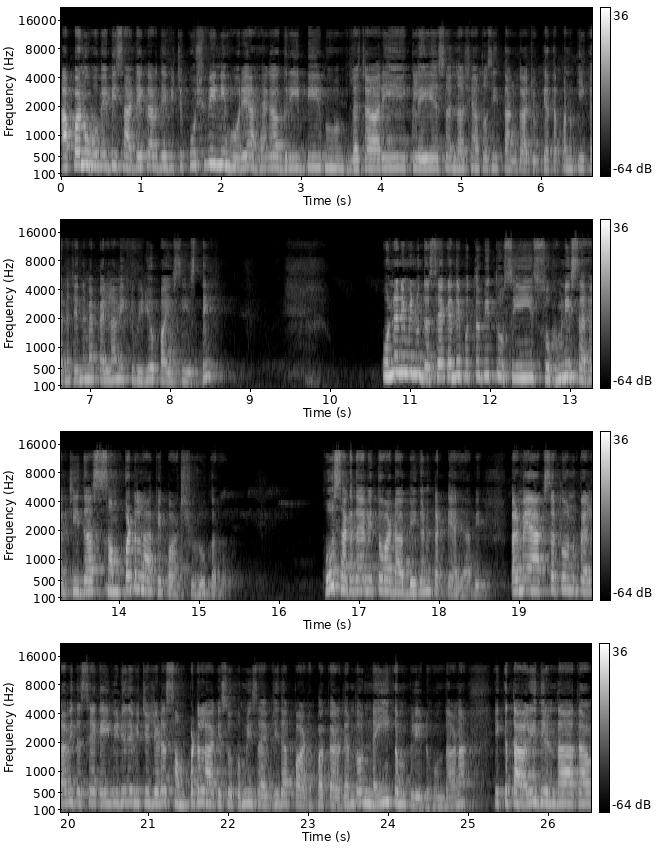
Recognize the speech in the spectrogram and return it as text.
ਆਪਾਂ ਨੂੰ ਹੋਵੇ ਵੀ ਸਾਡੇ ਘਰ ਦੇ ਵਿੱਚ ਕੁਝ ਵੀ ਨਹੀਂ ਹੋ ਰਿਹਾ ਹੈਗਾ, ਗਰੀਬੀ, ਮ- ਲਾਚਾਰੀ, ਕਲੇਸ਼, ਨਸ਼ਿਆਂ ਤੋਂ ਅਸੀਂ ਤੰਗ ਆ ਚੁੱਕੇ ਹਾਂ, ਤਾਂ ਆਪਾਂ ਨੂੰ ਕੀ ਕਰਨਾ ਚਾਹੀਦਾ? ਮੈਂ ਪਹਿਲਾਂ ਵੀ ਇੱਕ ਵੀਡੀਓ ਪਾਈ ਸੀ ਇਸ ਤੇ। ਉਹਨਾਂ ਨੇ ਮੈਨੂੰ ਦੱਸਿਆ, ਕਹਿੰਦੇ ਪੁੱਤ ਵੀ ਤੁਸੀਂ ਸੁਖਮਨੀ ਸਾਹਿਬ ਜੀ ਦਾ ਸੰਪਟ ਲਾ ਕੇ ਪਾਠ ਸ਼ੁਰੂ ਕਰੋ। ਹੋ ਸਕਦਾ ਹੈ ਵੀ ਤੁਹਾਡਾ ਵਿਗਨ ਕੱਟਿਆ ਜਾਵੇ। ਪਰ ਮੈਂ ਅਕਸਰ ਤੁਹਾਨੂੰ ਪਹਿਲਾਂ ਵੀ ਦੱਸਿਆ, ਕਈ ਵੀਡੀਓ ਦੇ ਵਿੱਚ ਜਿਹੜਾ ਸੰਪਟ ਲਾ ਕੇ ਸੁਖਮਨੀ ਸਾਹਿਬ ਜੀ ਦਾ ਪਾਠ ਆਪਾਂ ਕਰਦੇ ਹਾਂ ਤਾਂ ਉਹ ਨਹੀਂ ਕੰਪਲੀਟ ਹੁੰਦਾ ਨਾ 41 ਦਿਨ ਦਾ ਤਾਂ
